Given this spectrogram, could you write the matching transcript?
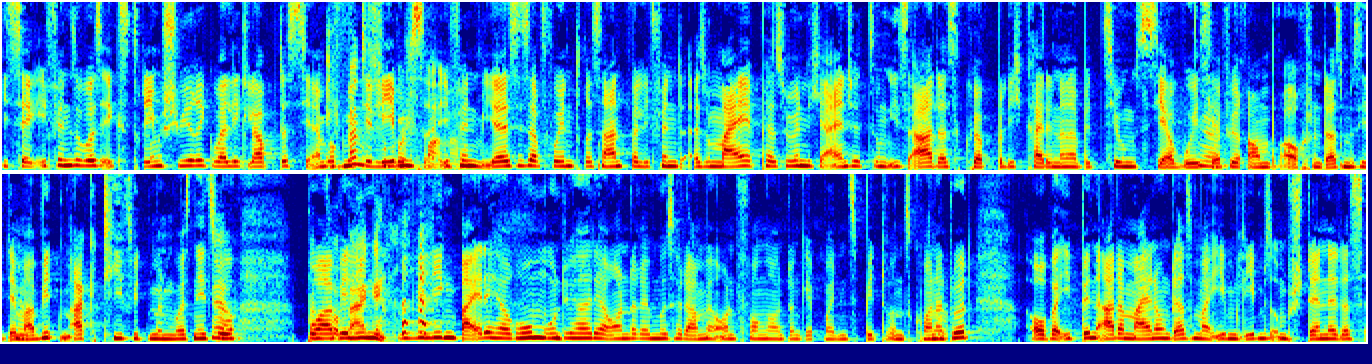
Ich, sag, ich finde sowas extrem schwierig, weil ich glaube, dass sie einfach Ich mit den Lebens... spannend. Ich finde, ja, es ist auch voll interessant, weil ich finde, also meine persönliche Einschätzung ist auch, dass Körperlichkeit in einer Beziehung sehr wohl sehr viel Raum braucht und dass man sich dem auch widmen, aktiv widmen muss. Nicht Ja. so, boah, wir liegen, wir liegen beide herum und ja, der andere muss halt auch mal anfangen und dann geht man halt ins Bett, wenn es keiner tut. Aber ich bin auch der Meinung, dass man eben Lebensumstände, dass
